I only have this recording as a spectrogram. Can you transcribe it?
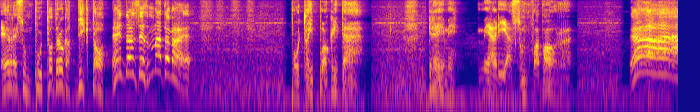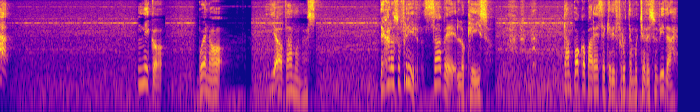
eres un puto drogadicto. Entonces mátame. Puto hipócrita. Créeme, me harías un favor. ¡Ah! Nico, bueno, ya vámonos. Déjalo sufrir, sabe lo que hizo. Tampoco parece que disfrute mucho de su vida.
